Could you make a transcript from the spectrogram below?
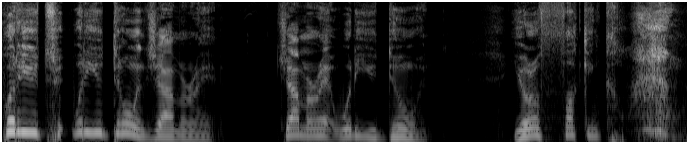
What are you t- what are you doing, John Morant? John Morant, what are you doing? You're a fucking clown.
